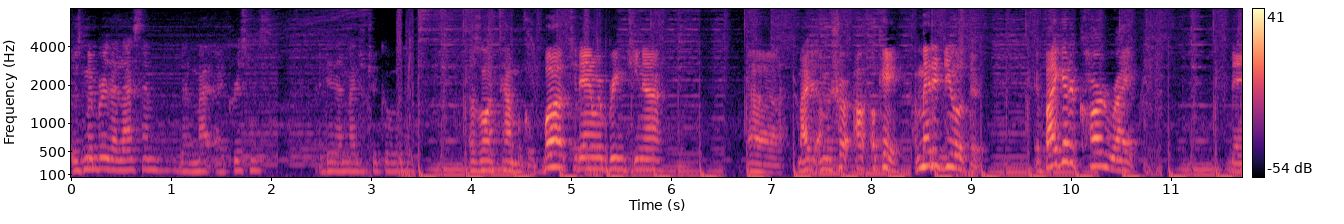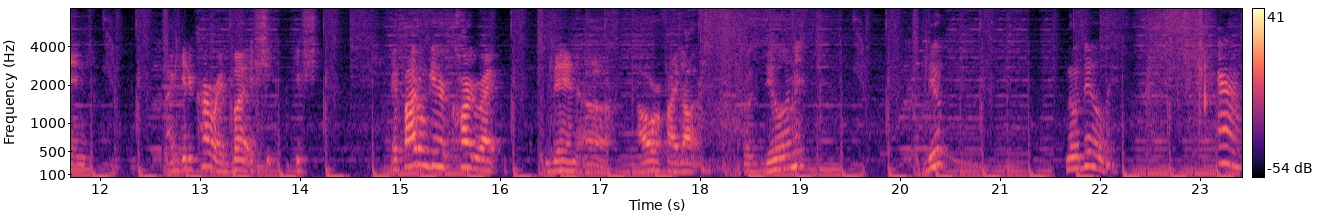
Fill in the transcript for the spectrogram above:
was remember that last time that at Christmas I did that magic trick over there. That was a long time ago. But today I'm gonna bring Gina. Uh, magic, I'm sure. Uh, okay, I made a deal with her. If I get her card right, then I get a card right. But if she, if she, if I don't get her card right, then uh, I'll owe her five dollars. So deal on it. Deal? No deal. Ah.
